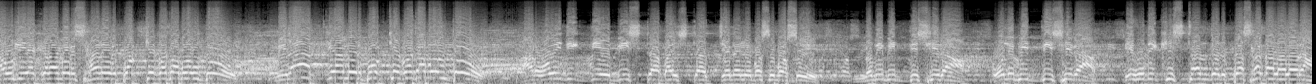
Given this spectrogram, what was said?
আউলিয়া কেরামের শানের পক্ষে কথা বলতো। মিলাদ কিয়ামের পক্ষে কথা বলতো। আর ওই দিক দিয়ে বিশটা, বাইশটা চ্যানেলে বসে বসে নবী বিদ্বেষীরা, অলি বিদ্বেষীরা, ইহুদি খ্রিস্টানদের পেশা দালালেরা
